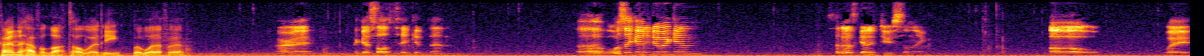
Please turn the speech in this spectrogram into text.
Kind of have a lot already, but whatever. All right, I guess I'll take it then. Uh, what was I gonna do again? I Said I was gonna do something. Oh, wait.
